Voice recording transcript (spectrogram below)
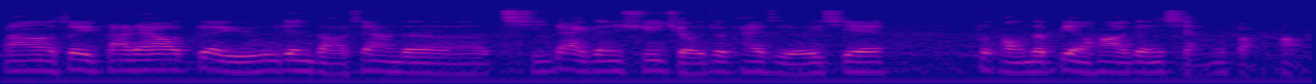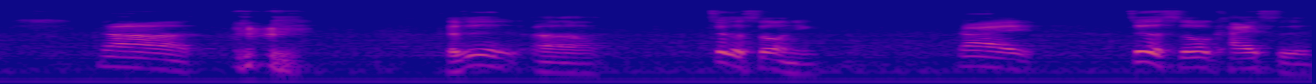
然后所以大家要对于物件导向的期待跟需求就开始有一些不同的变化跟想法哈。那 可是呃这个时候你在这个时候开始，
